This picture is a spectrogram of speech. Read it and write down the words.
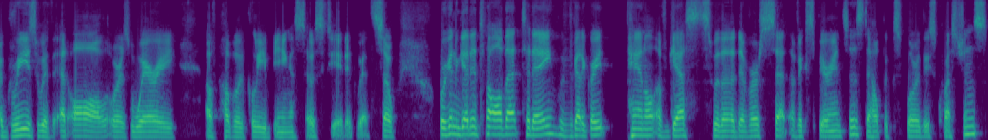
agrees with at all or is wary of publicly being associated with so we're going to get into all that today we've got a great panel of guests with a diverse set of experiences to help explore these questions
